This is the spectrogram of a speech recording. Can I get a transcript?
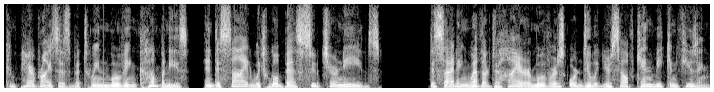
Compare prices between moving companies, and decide which will best suit your needs. Deciding whether to hire movers or do it yourself can be confusing.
